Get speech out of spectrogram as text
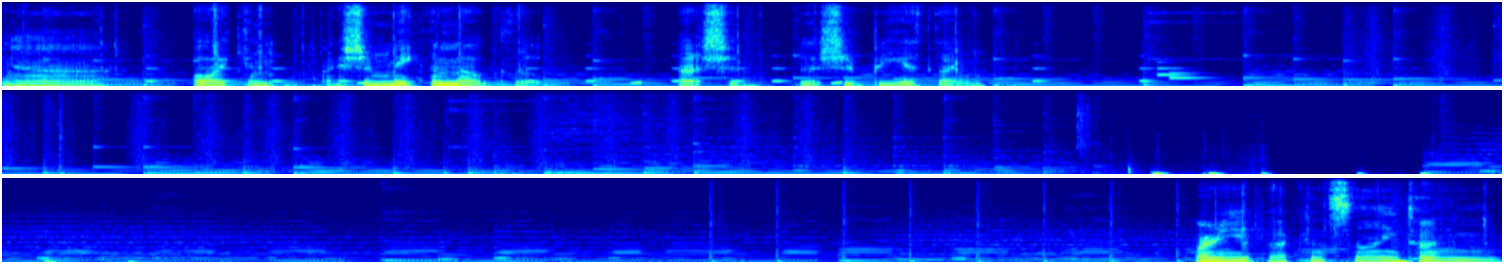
Uh, oh, I can. I should make the milk though. That should that should be a thing. Are you back inside, honey?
